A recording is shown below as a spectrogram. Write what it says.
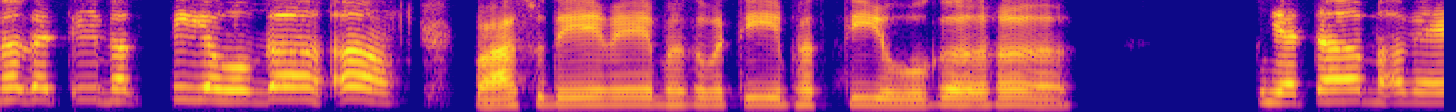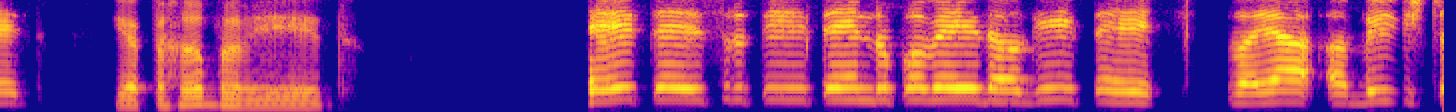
भगति भक्तियोगः वासुदेवे भगवती भक्तियोगः यत भवेत्। यतः भवेत्। एते श्रुति ते नृपवेद गीते त्वया अभीष्ट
